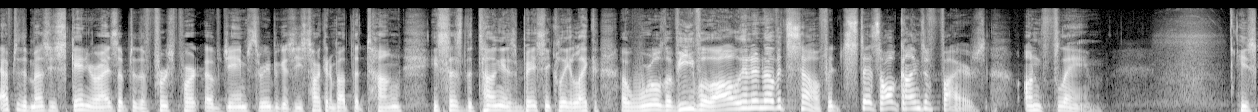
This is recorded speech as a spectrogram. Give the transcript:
After the message, scan your eyes up to the first part of James 3 because he's talking about the tongue. He says the tongue is basically like a world of evil all in and of itself. It sets all kinds of fires on flame. He's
